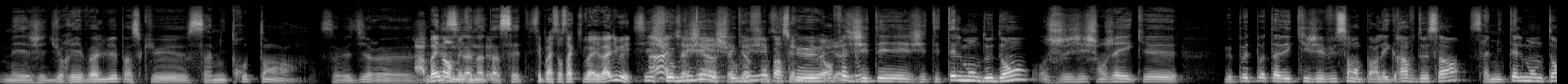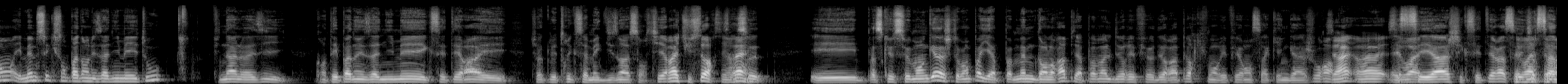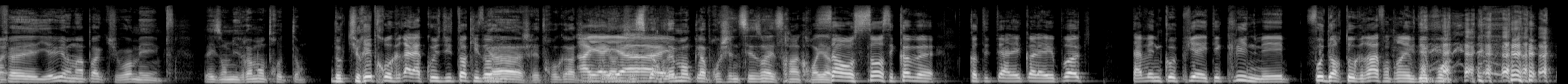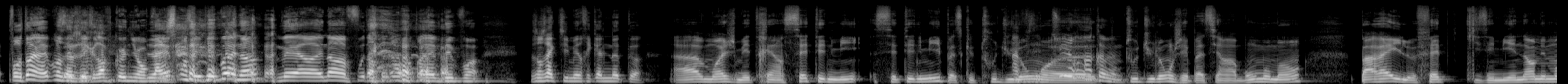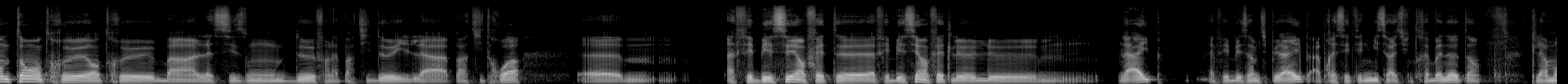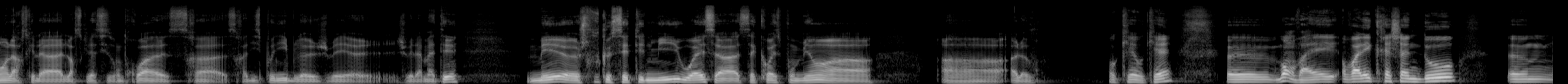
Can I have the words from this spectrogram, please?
Mais j'ai dû réévaluer parce que ça a mis trop de temps, là. Ça veut dire, euh, Ah bah non, mais la c'est note à 7. C'est pas sur ça que tu vas évaluer. Si, Ah, je suis obligé, chacun- je suis obligé parce que, en fait, j'étais, j'étais tellement dedans. J'ai changé avec euh, le peu de potes avec qui j'ai vu ça, on parlait grave de ça. Ça a mis tellement de temps. Et même ceux qui sont pas dans les animés et tout, au final, vas-y, quand t'es pas dans les animés, etc., et tu vois que le truc, ça met que 10 ans à sortir, Ouais, tu sors, c'est vrai. saute. Et parce que ce manga, je te mens pas, il y a pas, même dans le rap, il y a pas mal de, de rappeurs qui font référence à Kenga Ashura. C'est vrai, ouais, ouais, c'est vrai. SCH, etc. Ça C'est veut vrai, dire ça vrai. fait, il y a eu un impact, tu vois, mais là, ils ont mis vraiment trop de temps. Donc tu rétrogrades à cause du temps qu'ils ont mis. Gars, je rétrograde. je Aïe, aïe, rétrograde. J'espère aïe. vraiment que la prochaine saison, elle sera incroyable. Ça, on sent, c'est comme euh, quand tu étais à l'école à l'époque, t'avais une copie, elle était clean, mais faute d'orthographe, on t'enlève des points. Pourtant, la réponse, Ça, j'ai était, grave connu en la plus. réponse était bonne, hein. Mais euh, non, faute d'orthographe, on t'enlève des points. Jean-Jacques, tu mettrais quelle note, toi? Ah, moi, je mettrais un 7,5. 7,5 parce que tout du Ah, long, dur, euh, hein, quand même. tout du long, j'ai passé un bon moment. Pareil, le fait qu'ils aient mis énormément de temps entre, entre bah, la saison 2, enfin la partie 2 et la partie 3, euh, a fait baisser en fait, euh, a fait baisser en fait le, le- la hype. A fait baisser un petit peu la hype. Après, 7,5, ça reste une très bonne note. hein. Clairement, lorsque la, lorsque la saison 3 euh, sera, sera disponible, je vais, euh, je vais la mater. Mais euh, je trouve que 7,5, ouais, ça, correspond bien à, à, l'œuvre. Ok, ok. Euh, bon, on va, aller, on va aller crescendo. Euh,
